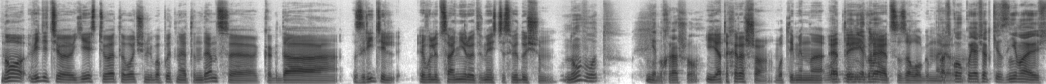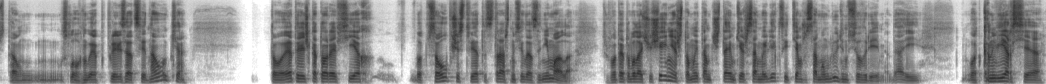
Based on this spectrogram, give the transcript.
Но, видите, есть у этого очень любопытная тенденция, когда зритель эволюционирует вместе с ведущим. Ну вот. Не, ну хорошо. И это хорошо. Вот именно вот, это и является ну, залогом, наверное. Поскольку я все-таки занимаюсь, там, условно говоря, популяризацией науки, то это вещь, которая всех вот в сообществе это страшно всегда занимало. Вот это было ощущение, что мы там читаем те же самые лекции тем же самым людям все время. Да? И вот конверсия,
